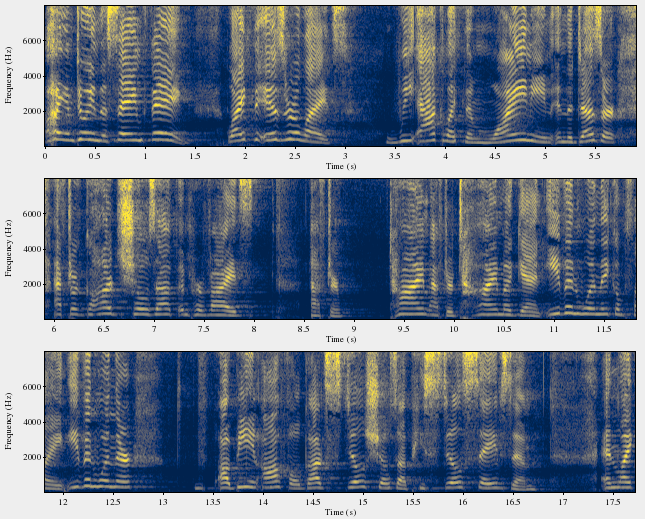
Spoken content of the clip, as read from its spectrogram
I am doing the same thing. Like the Israelites, we act like them whining in the desert after God shows up and provides after time after time again. Even when they complain, even when they're uh, being awful, God still shows up. He still saves them. And like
